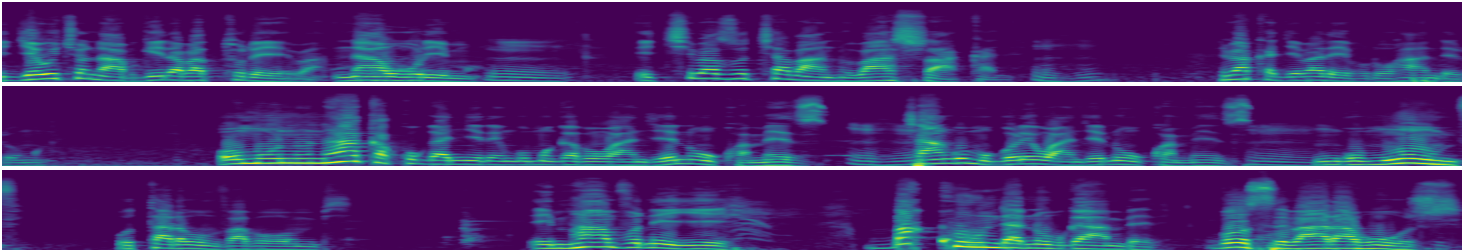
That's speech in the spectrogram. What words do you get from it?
igihe icyo nabwira abatureba nawe urimo. Mm. ikibazo cy'abantu bashakanye. Ntibakajye bareba uruhande rumwe. Umuntu ntakakuganyire ngo umugabo wanjye ni uko ameze cyangwa umugore wanjye ni uko ameze ngo umwumve utarumva bombi. Impamvu ni iyihe? Bakundana ubwa mbere bose barahuje.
